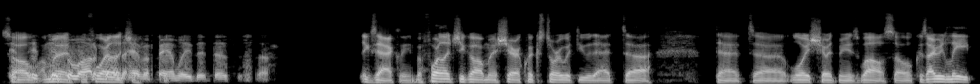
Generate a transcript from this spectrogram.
so it's, I'm gonna a lot before of I let to you have a family that does this stuff. Exactly. Before I let you go, I'm going to share a quick story with you that uh, that uh, Lloyd shared with me as well. So because I relate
